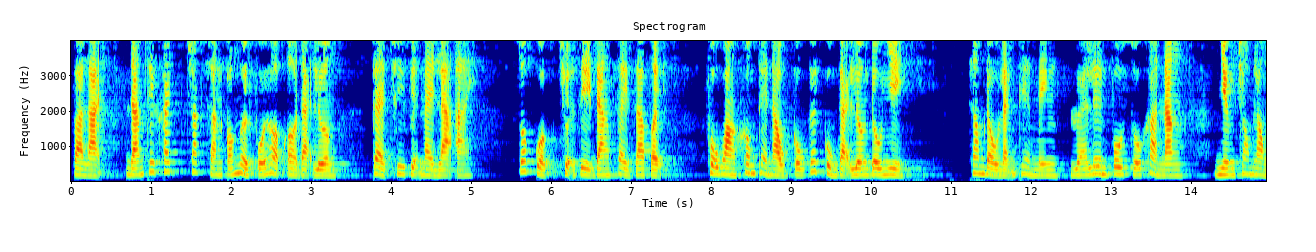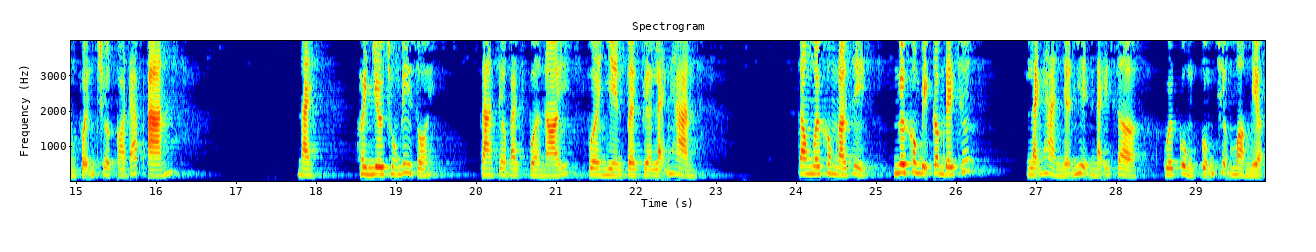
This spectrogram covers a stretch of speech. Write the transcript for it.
Và lại, đám thích khách chắc chắn có người phối hợp ở Đại Lương. Kẻ chi viện này là ai? Rốt cuộc chuyện gì đang xảy ra vậy? Phụ hoàng không thể nào cấu kết cùng Đại Lương đâu nhỉ? Trong đầu lãnh thiền mình lóe lên vô số khả năng, nhưng trong lòng vẫn chưa có đáp án. Này, hình như chúng đi rồi. Giang Tiêu Bạch vừa nói, vừa nhìn về phía lãnh hàn. Sao ngươi không nói gì? Ngươi không bị câm đấy chứ? Lãnh hàn nhẫn nhịn nãy giờ, cuối cùng cũng chịu mở miệng.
